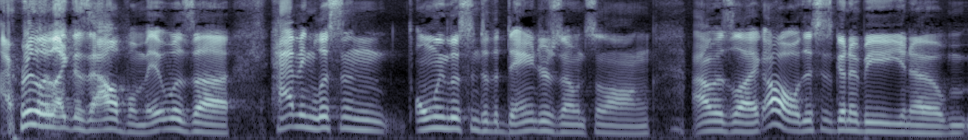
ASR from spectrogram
I really like this album. It was uh having listened only listened to the Danger Zone song. I was like, oh, this is gonna be you know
